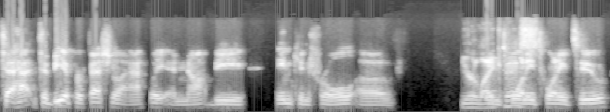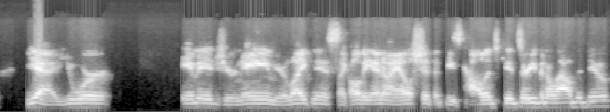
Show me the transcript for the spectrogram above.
to ha- to be a professional athlete and not be in control of Your in likeness, 2022. Yeah, your image, your name, your likeness, like all the NIL shit that these college kids are even allowed to do.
